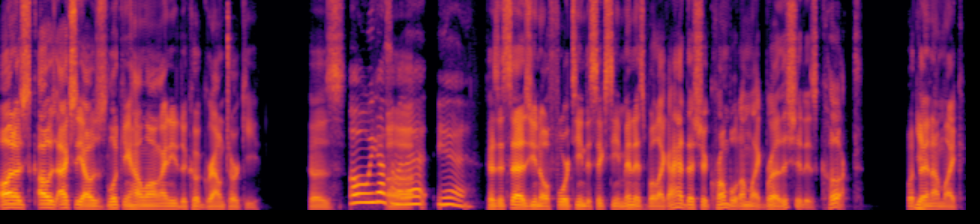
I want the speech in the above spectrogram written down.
oh, I was, I was actually, I was looking how long I needed to cook ground turkey, because, oh, we got some of Uh, that. Yeah. because it says you know 14 to 16 minutes, but like I had that shit crumbled. I'm like, bro, this shit is cooked. But Yeah. then I'm like,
